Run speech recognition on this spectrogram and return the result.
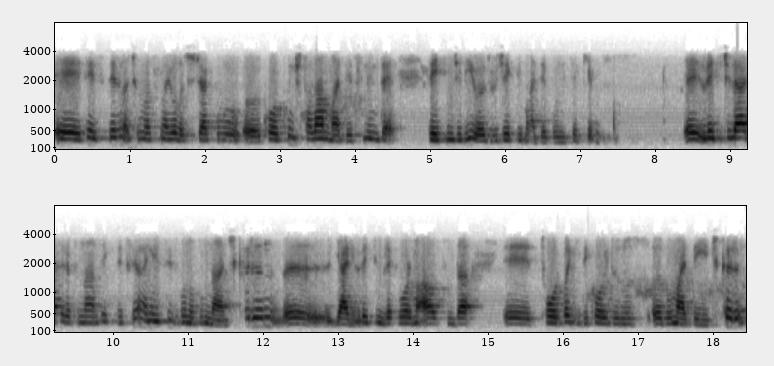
e, tesislerin açılmasına yol açacak bu e, korkunç talan maddesinin de zeytinciliği öldürecek bir madde bu nitekim. e, üreticiler tarafından teklifi hani siz bunu bundan çıkarın e, yani üretim reformu altında e, torba gibi koyduğunuz e, bu maddeyi çıkarın.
